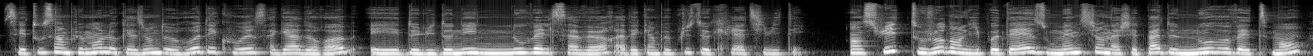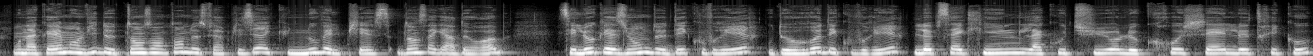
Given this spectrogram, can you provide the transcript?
C'est tout simplement l'occasion de redécouvrir sa garde-robe et de lui donner une nouvelle saveur avec un peu plus de créativité. Ensuite, toujours dans l'hypothèse où même si on n'achète pas de nouveaux vêtements, on a quand même envie de temps en temps de se faire plaisir avec une nouvelle pièce dans sa garde-robe, c'est l'occasion de découvrir ou de redécouvrir l'upcycling, la couture, le crochet, le tricot,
